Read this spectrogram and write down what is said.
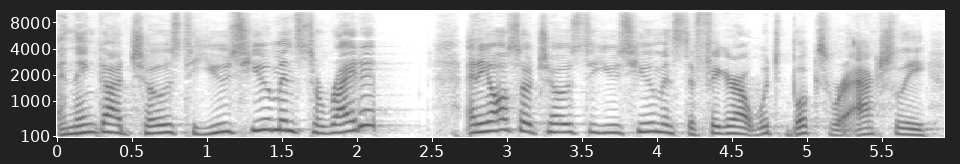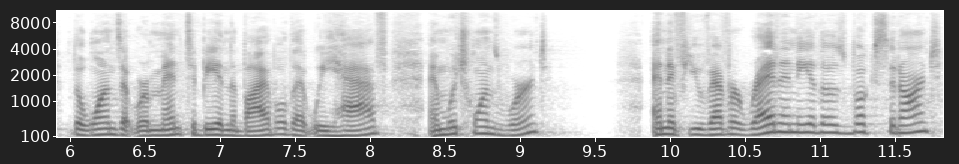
and then God chose to use humans to write it and he also chose to use humans to figure out which books were actually the ones that were meant to be in the Bible that we have and which ones weren't. And if you've ever read any of those books that aren't,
